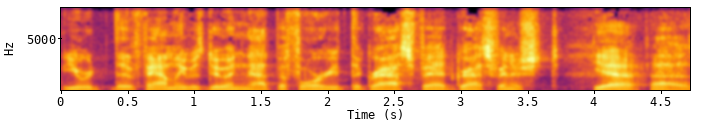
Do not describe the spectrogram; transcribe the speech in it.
you were the family was doing that before the grass fed, grass finished Yeah. uh,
